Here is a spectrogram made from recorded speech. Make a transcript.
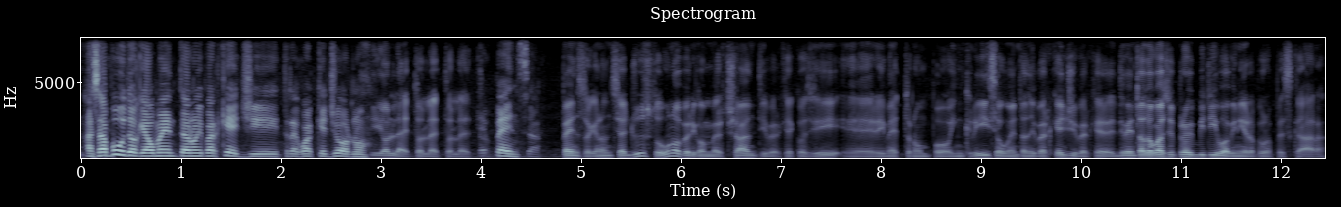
Ha saputo che aumentano i parcheggi tra qualche giorno? Sì, ho letto, ho letto, ho letto. Che pensa? Penso che non sia giusto, uno per i commercianti perché così eh, rimettono un po' in crisi aumentando i parcheggi perché è diventato quasi proibitivo venire proprio a Pescara.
